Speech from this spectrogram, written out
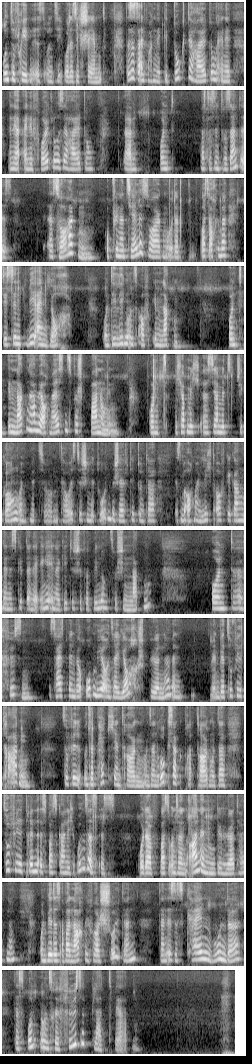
unzufrieden ist und sich, oder sich schämt. Das ist einfach eine geduckte Haltung, eine, eine, eine freudlose Haltung. Ähm, und was das Interessante ist, äh, Sorgen, ob finanzielle Sorgen oder was auch immer, die sind wie ein Joch. Und die liegen uns auf, im Nacken. Und mhm. im Nacken haben wir auch meistens Verspannungen. Und ich habe mich äh, sehr mit Qigong und mit so taoistischen Methoden beschäftigt und da ist mir auch mal ein Licht aufgegangen, denn es gibt eine enge energetische Verbindung zwischen Nacken und äh, Füßen. Das heißt, wenn wir oben hier unser Joch spüren, ne, wenn, wenn wir zu viel tragen, zu viel unser Päckchen tragen, unseren Rucksack tragen und da zu viel drin ist, was gar nicht unseres ist, oder was unseren Ahnen gehört hat, ne? und wir das aber nach wie vor schultern, dann ist es kein Wunder, dass unten unsere Füße platt werden.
